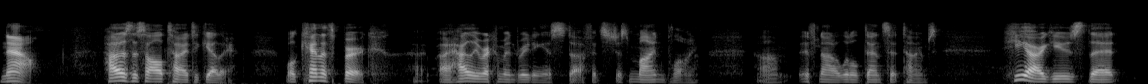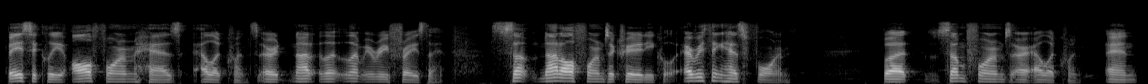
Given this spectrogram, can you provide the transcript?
Now, how does this all tie together? Well, Kenneth Burke, I highly recommend reading his stuff. It's just mind blowing, um, if not a little dense at times. He argues that basically all form has eloquence, or not. Let, let me rephrase that. Some, not all forms are created equal. Everything has form, but some forms are eloquent, and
